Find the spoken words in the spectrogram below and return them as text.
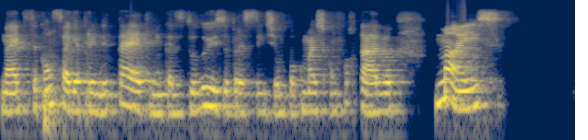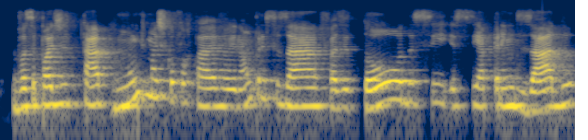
né, que você consegue aprender técnicas e tudo isso para se sentir um pouco mais confortável, mas você pode estar muito mais confortável e não precisar fazer todo esse, esse aprendizado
